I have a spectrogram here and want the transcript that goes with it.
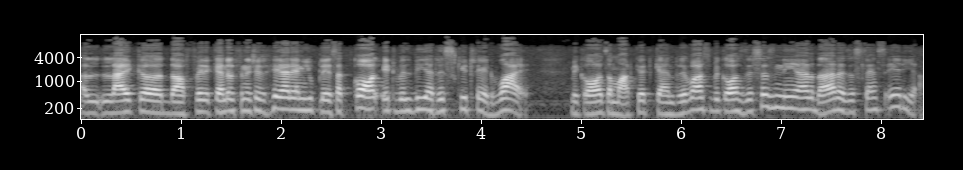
uh, like uh, the candle finishes here and you place a call it will be a risky trade. Why? Because the market can reverse because this is near the resistance area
